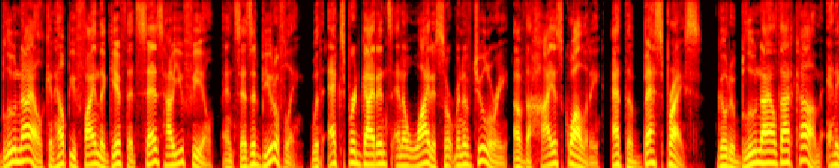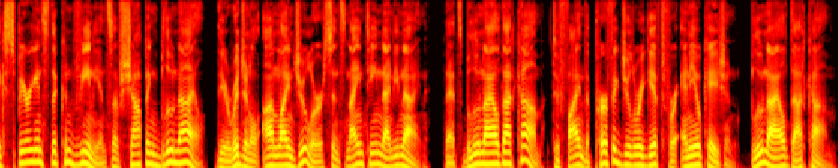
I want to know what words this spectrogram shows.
Blue Nile can help you find the gift that says how you feel and says it beautifully with expert guidance and a wide assortment of jewelry of the highest quality at the best price. Go to BlueNile.com and experience the convenience of shopping Blue Nile, the original online jeweler since 1999. That's BlueNile.com to find the perfect jewelry gift for any occasion. BlueNile.com.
